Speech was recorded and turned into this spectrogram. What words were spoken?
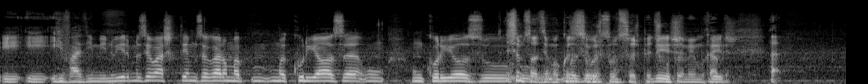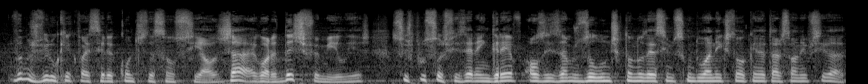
e, e- e vai diminuir, mas eu acho que temos agora uma, uma curiosa, um, um curioso... Deixa-me só dizer uma coisa sobre os professores, Pedro, desculpa mesmo rápido. diz. Vamos ver o que é que vai ser a contestação social, já agora das famílias, se os professores fizerem greve aos exames dos alunos que estão no 12º ano e que estão a candidatar-se à universidade.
